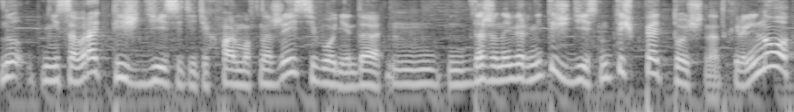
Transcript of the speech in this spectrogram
ну, не соврать, тысяч 10 этих фармов ножей сегодня, да. Даже, наверное, не тысяч 10, ну, тысяч 5 точно открыли. Но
